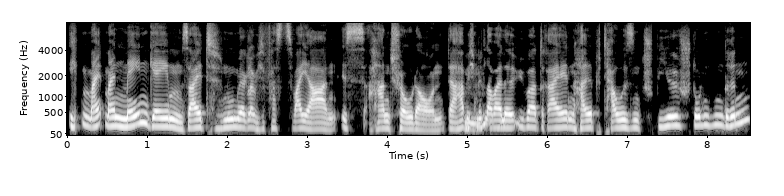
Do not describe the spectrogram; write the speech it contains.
ich, mein, mein Main Game seit nunmehr, glaube ich, fast zwei Jahren ist Hunt Showdown. Da habe ich mhm. mittlerweile über dreieinhalbtausend Spielstunden drin.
